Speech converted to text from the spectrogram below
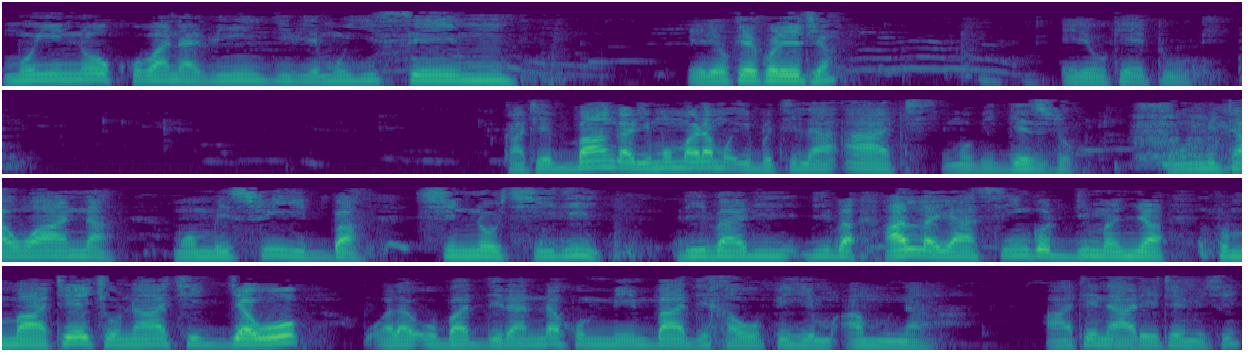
muyina okuba na bingi bye muyiseemu eryoka ekola etya eryoka etuuke kati ebbanga lyemumalamu ibutilaati mu bigezo mu mitawaana mu miswiba kino kiri liba liba allah yasinga oddimanya thumma ate ekyo n'akijjawo wala ubaddirannahum min baadi khawfihim amna ate n'aleeta emiki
